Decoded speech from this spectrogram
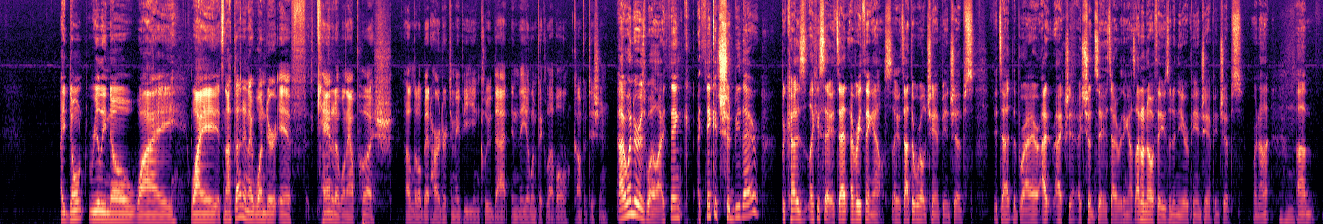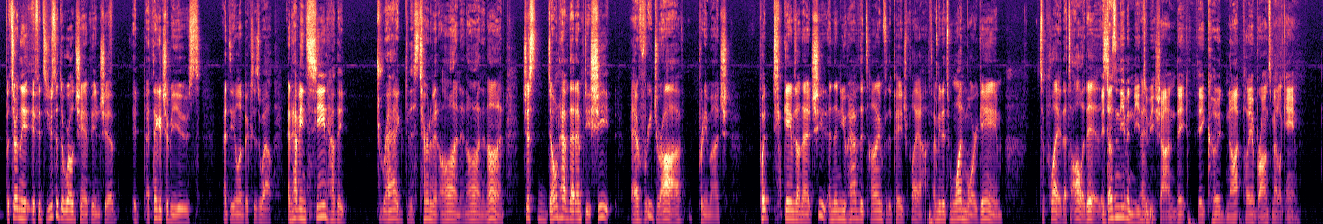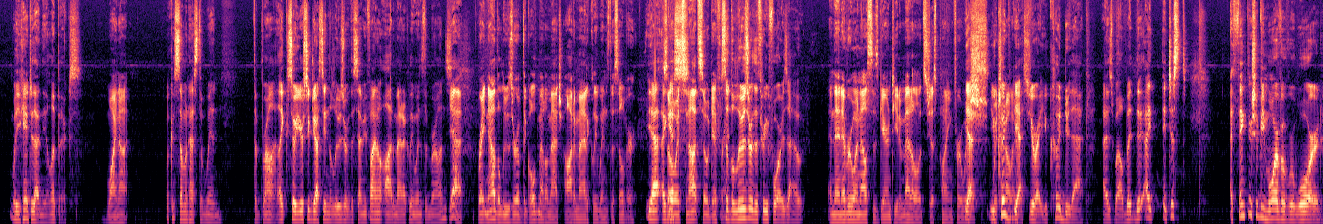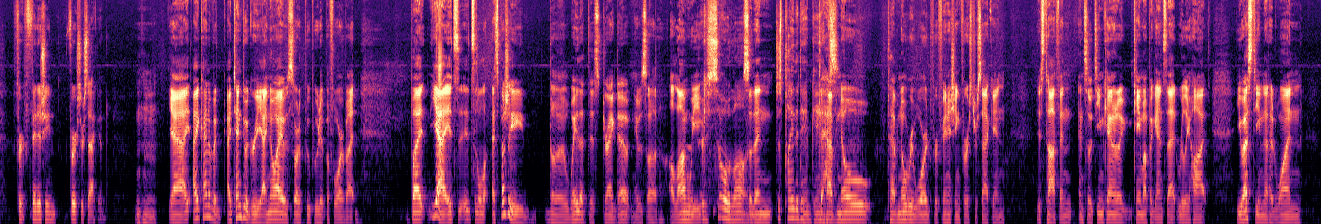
I don't really know why why it's not done, and I wonder if Canada will now push a little bit harder to maybe include that in the Olympic level competition. I wonder as well. I think I think it should be there because, like you say, it's at everything else. Like it's at the World Championships. It's at the Brier. I actually I shouldn't say it's at everything else. I don't know if they use it in the European Championships or not. Um, but certainly, if it's used at the World Championship, it, I think it should be used at the Olympics as well. And having seen how they dragged this tournament on and on and on, just don't have that empty sheet every draw, pretty much. Put t- games on that sheet, and then you have the time for the page playoff. I mean, it's one more game to play. That's all it is. It doesn't even need to be, And- Sean. They they could not play a bronze medal game. Well, you can't do that in the Olympics Why not? because someone has to win the bronze. Like, so you're suggesting the loser of the semifinal automatically wins the bronze? Yeah, right now the loser of the gold medal match automatically wins the silver. Yeah, I so guess it's not so different. So the loser of the three four is out. And then everyone else is guaranteed a medal. It's just playing for which yes, you which could. color. Yes, you're right. You could do that as well. But the, I, it just, I think there should be more of a reward for finishing first or second. mm-hmm. Yeah, I, I kind of I tend to agree. I know I was sort of poo pooed it before, but but yeah, it's it's especially the way that this dragged out. And it was a, a long week, It was so long. so then just play the damn game. to have no to have no reward for finishing first or second is tough. And and so Team Canada came up against that really hot U.S. team that had won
